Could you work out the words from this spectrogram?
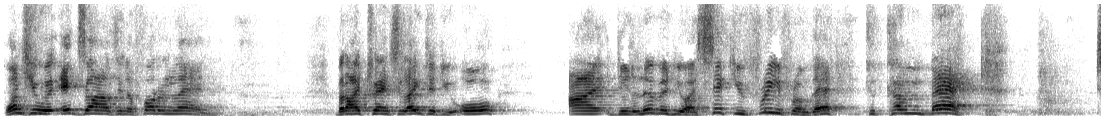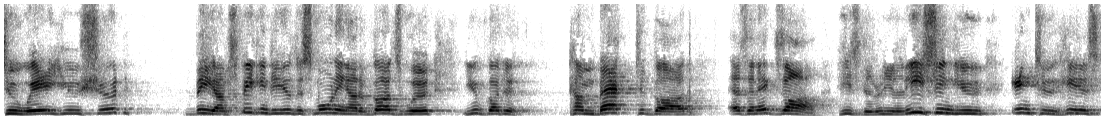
Once you were exiles in a foreign land, but I translated you, or I delivered you, I set you free from that to come back to where you should be. I'm speaking to you this morning out of God's word. You've got to come back to God as an exile. He's releasing you into his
